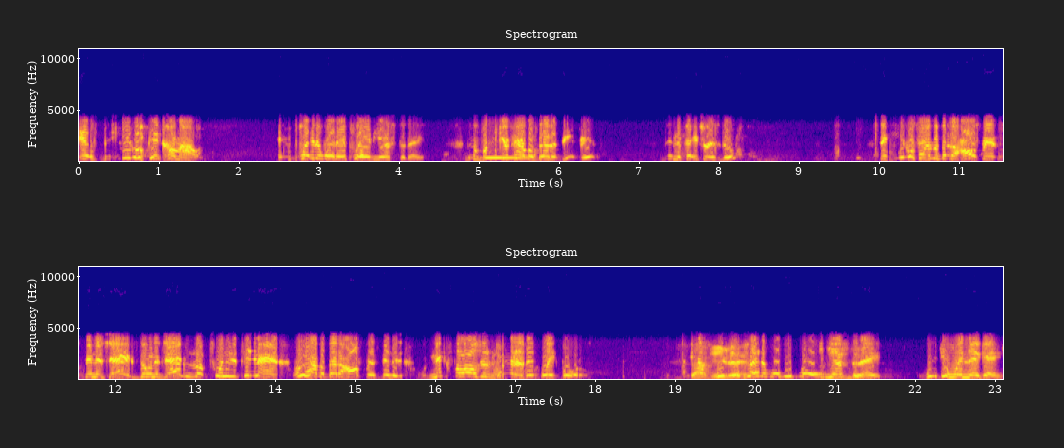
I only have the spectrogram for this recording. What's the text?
if the Eagles can come out and play the way they played yesterday, the Vikings have a better defense than the Patriots do. The Eagles have a better offense than the Jags do, and the Jags is up twenty to ten. And we have a better offense than the Nick Foles is better than Blake Bortles. If we can play the way we played yesterday, we can win that game.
